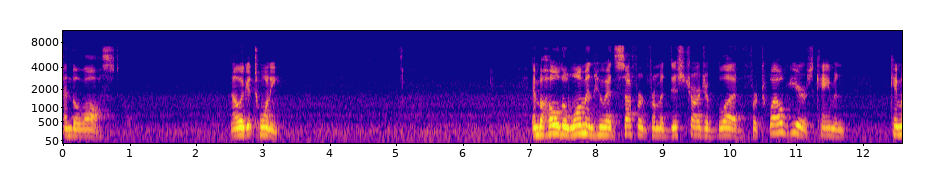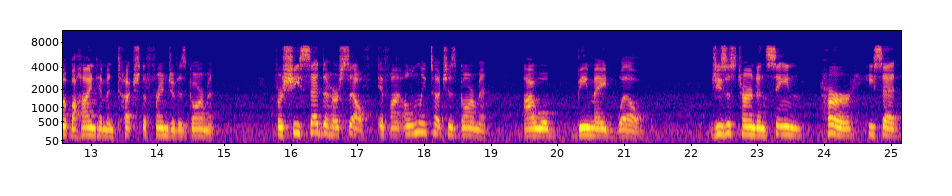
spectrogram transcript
and the lost. Now look at 20. And behold, a woman who had suffered from a discharge of blood for 12 years came and came up behind him and touched the fringe of his garment. For she said to herself, If I only touch his garment, I will be made well. Jesus turned and seeing her, he said,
